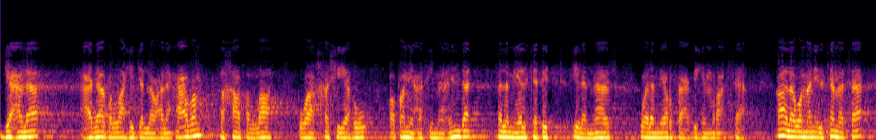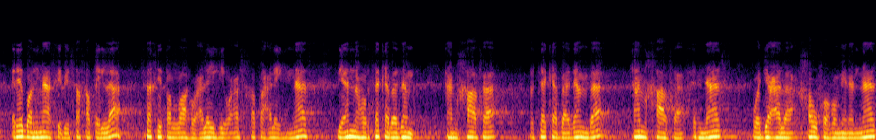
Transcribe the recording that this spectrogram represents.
جعل عذاب الله جل وعلا أعظم فخاف الله وخشيه وطمع فيما عنده فلم يلتفت إلى الناس ولم يرفع بهم رأسا. قال ومن التمس رضا الناس بسخط الله سخط الله عليه وأسخط عليه الناس لأنه ارتكب ذنب أن خاف ارتكب ذنب أن خاف الناس وجعل خوفه من الناس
